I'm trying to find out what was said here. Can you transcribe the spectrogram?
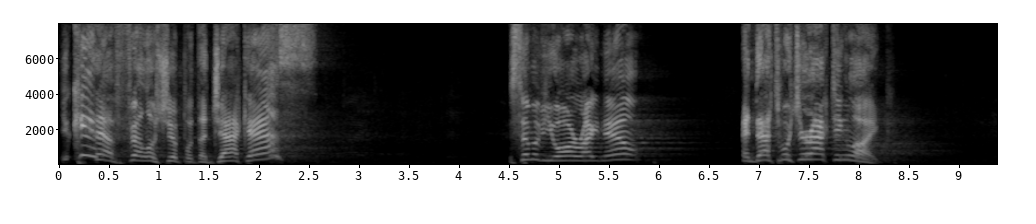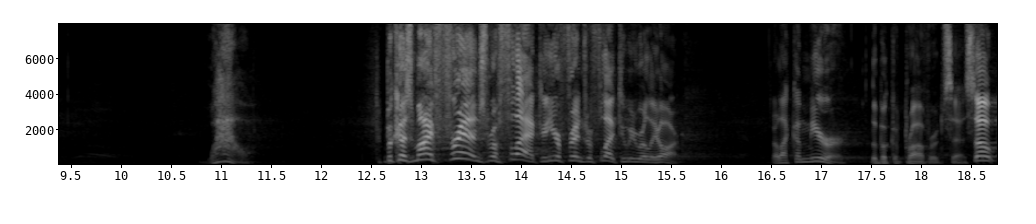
You can't have fellowship with a jackass. Some of you are right now, and that's what you're acting like. Wow. Because my friends reflect, and your friends reflect who we really are. They're like a mirror, the book of Proverbs says. So,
